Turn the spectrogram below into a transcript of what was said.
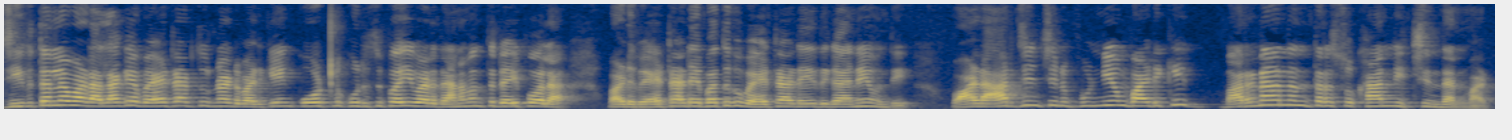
జీవితంలో వాడు అలాగే వేటాడుతున్నాడు. వాడికి ఏం కోట్లు కురిసిపోయి వాడు ధనవంతుడు అయిపోలా వాడు వేటాడే బతుకు వేటాడేదిగానే ఉంది. వాడు ఆర్జించిన పుణ్యం వాడికి మరణానంతర సుఖాన్ని ఇచ్చిందనమాట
